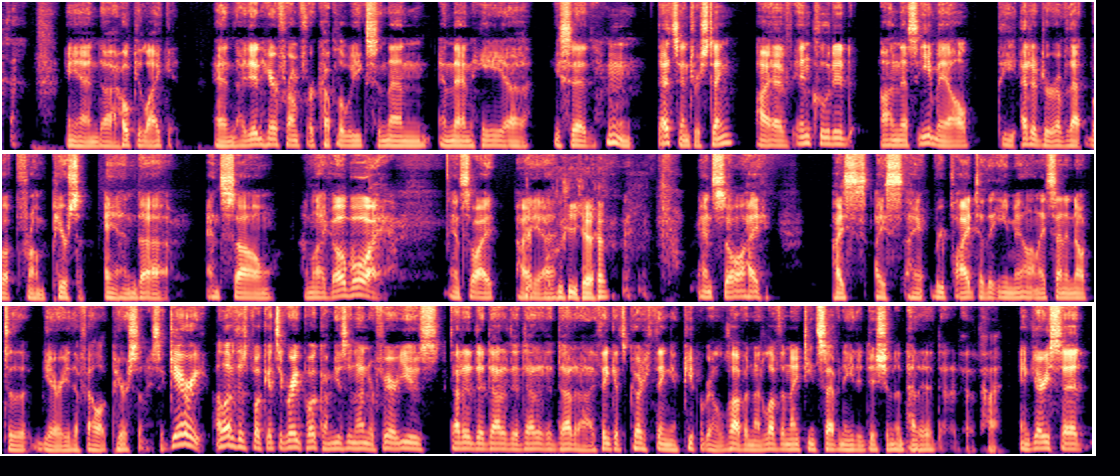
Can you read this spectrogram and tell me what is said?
and I uh, hope you like it. And I didn't hear from him for a couple of weeks. And then, and then he, uh, he said, hmm, that's interesting. I have included on this email the editor of that book from Pearson. And, uh, and so I'm like, oh boy. And so I, I, uh, yeah. and so I, I, I, I, replied to the email and I sent a note to Gary, the fellow Pearson. I said, Gary, I love this book. It's a great book. I'm using it under fair use. Da da da da da da da da da. I think it's a good thing and people are going to love it. And I love the 1978 edition. And, da, da, da, da, da. and Gary said,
